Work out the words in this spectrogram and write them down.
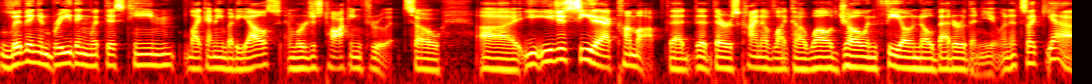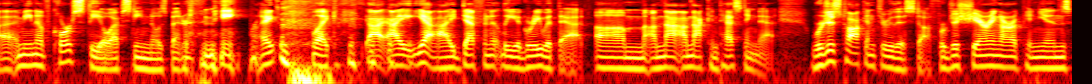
living and breathing with this team like anybody else, and we're just talking through it. So uh, you, you, just see that come up that, that there's kind of like a, well, Joe and Theo know better than you. And it's like, yeah, I mean, of course Theo Epstein knows better than me, right? like, I, I, yeah, I definitely agree with that. Um, I'm not, I'm not contesting that. We're just talking through this stuff. We're just sharing our opinions.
